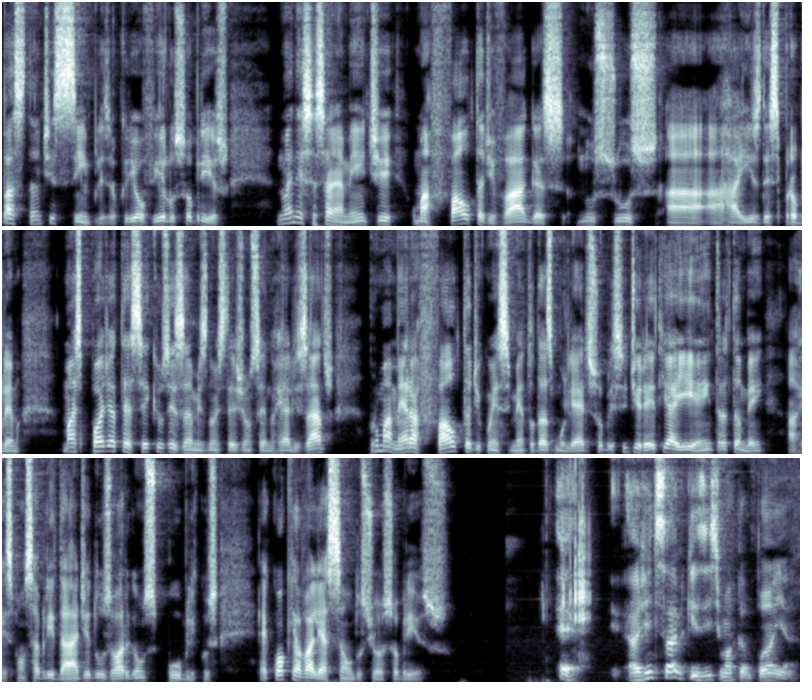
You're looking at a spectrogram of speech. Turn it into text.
bastante simples. Eu queria ouvi-lo sobre isso. Não é necessariamente uma falta de vagas no SUS a, a raiz desse problema, mas pode até ser que os exames não estejam sendo realizados por uma mera falta de conhecimento das mulheres sobre esse direito, e aí entra também a responsabilidade dos órgãos públicos. É, qual é a avaliação do senhor sobre isso? É, a gente sabe que existe uma campanha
